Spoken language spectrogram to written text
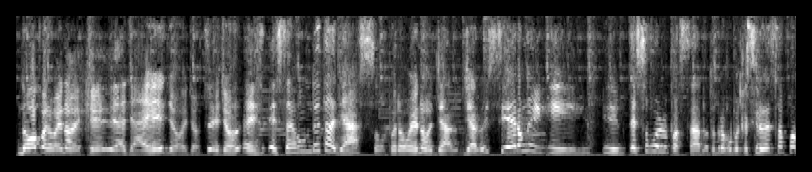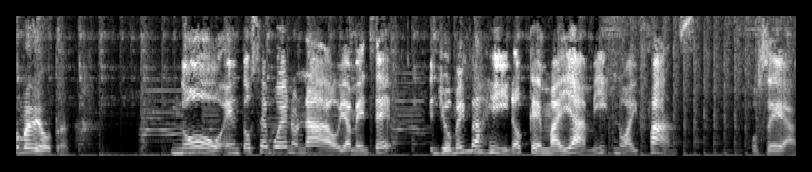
No, pero bueno, es que allá ellos, ellos, ellos ese es un detallazo, pero bueno, ya, ya lo hicieron y, eso vuelve a pasar, no te preocupes, que si no de esa forma de otra. No, entonces bueno, nada, obviamente yo me imagino que en Miami no hay fans, o sea,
